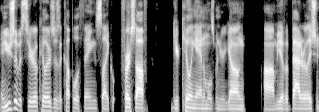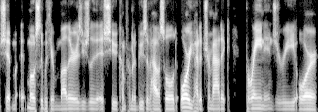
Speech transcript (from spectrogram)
And usually with serial killers, there's a couple of things. Like first off, you're killing animals when you're young. Um, you have a bad relationship, mostly with your mother, is usually the issue. You come from an abusive household, or you had a traumatic brain injury, or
